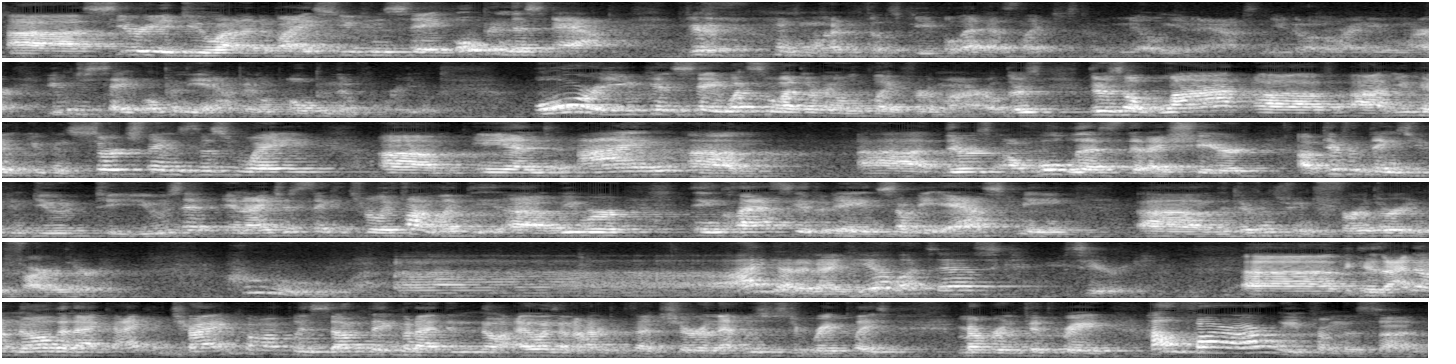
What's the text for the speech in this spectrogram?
uh, Siri to do on a device. You can say, "Open this app." If you're one of those people that has like just million apps and you don't know where any of them are, you can just say, "Open the app," it'll open them for you. Or you can say, "What's the weather going to look like for tomorrow?" There's there's a lot of uh, you can you can search things this way, um, and I. Um, uh, there's a whole list that I shared of different things you can do to use it, and I just think it's really fun. Like uh, we were in class the other day, and somebody asked me um, the difference between further and farther. Whew, uh, I got an idea. Let's ask Siri. Uh, because I don't know that I, I could try and come up with something, but I didn't know, I wasn't 100% sure, and that was just a great place. Remember in fifth grade, how far are we from the sun?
